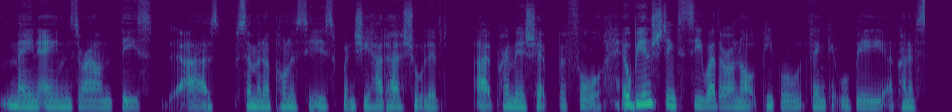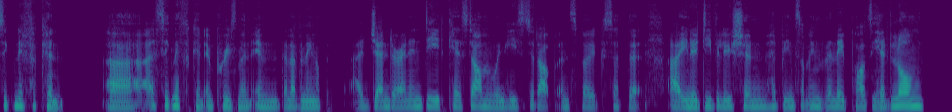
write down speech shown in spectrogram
main aims around these similar policies when she had her short-lived premiership before. It will be interesting to see whether or not people think it will be a kind of significant uh, a significant improvement in the levelling up agenda. And indeed, Keir Starmer, when he stood up and spoke, said that uh, you know devolution had been something that the Labour Party had long,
